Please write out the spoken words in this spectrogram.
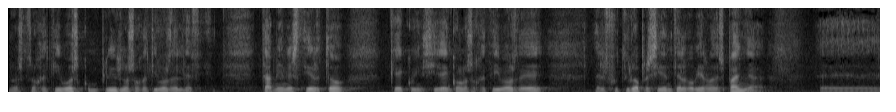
Nuestro objetivo es cumplir los objetivos del déficit. También es cierto que coinciden con los objetivos del futuro presidente del Gobierno de España, eh,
